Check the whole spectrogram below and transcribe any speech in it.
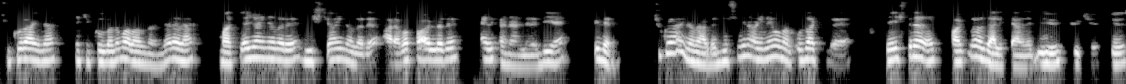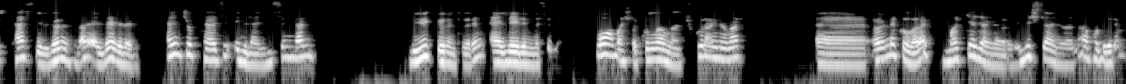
Çukur ayna. Peki kullanım alanları nereler? Makyaj aynaları, dişçi aynaları, araba farları, el fenerleri diye bilirim. Çukur aynalarda cismin aynaya olan uzaklığı değiştirerek farklı özelliklerde büyük, küçük, düz, ters gibi görüntüler elde edilebilir. En çok tercih edilen cisimden büyük görüntülerin elde edilmesidir. Bu amaçla kullanılan çukur aynalar eee, örnek olarak makyaj aynaları ve dişçi aynaları ne yapabilirim?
